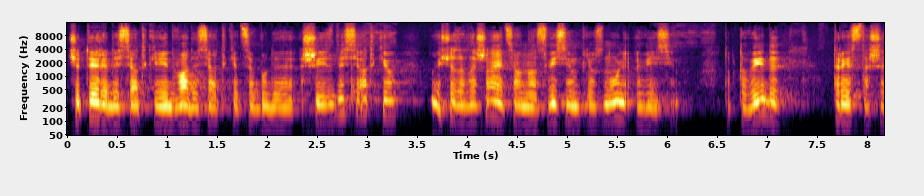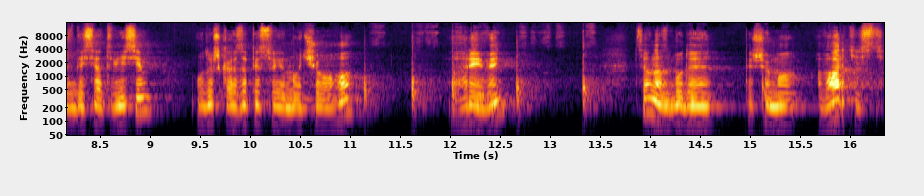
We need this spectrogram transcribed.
4 десятки і 2 десятки це буде 6 десятків. Ну і ще залишається у нас 8 плюс 0 8. Тобто вийде 368. У дужках записуємо чого? Гривень. Це у нас буде, пишемо, вартість.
